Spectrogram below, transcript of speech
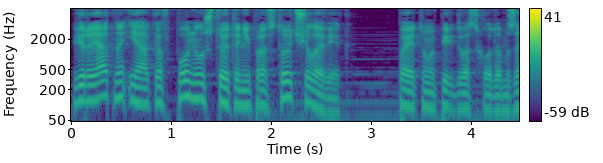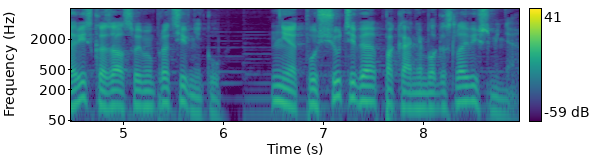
Вероятно, Иаков понял, что это непростой человек, поэтому перед восходом зари сказал своему противнику «Не отпущу тебя, пока не благословишь меня».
